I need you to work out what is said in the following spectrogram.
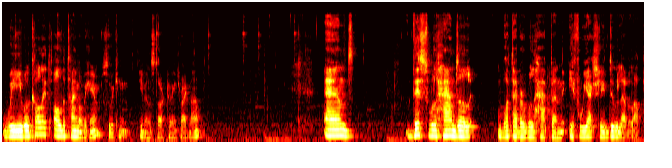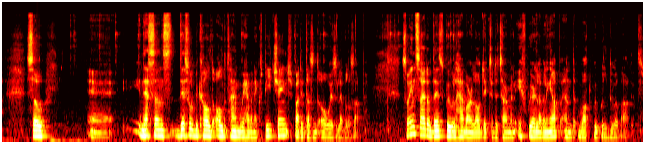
we will call it all the time over here, so we can even start doing it right now. And this will handle whatever will happen if we actually do level up. So uh, in essence, this will be called all the time we have an XP change, but it doesn't always level us up. So inside of this, we will have our logic to determine if we are leveling up and what we will do about it.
